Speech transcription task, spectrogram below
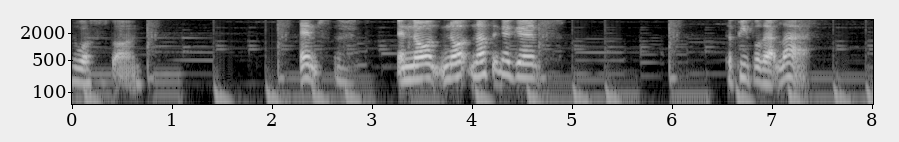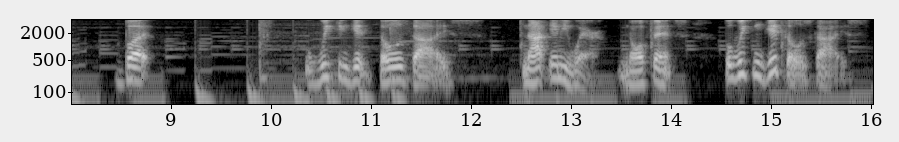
Who else is gone? And and no, no, nothing against the people that left, but we can get those guys, not anywhere, no offense, but we can get those guys.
